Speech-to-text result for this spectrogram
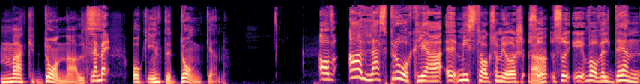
McDonalds Nej, och inte Donken. Av alla språkliga eh, misstag som görs Ja. så, så var väl den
